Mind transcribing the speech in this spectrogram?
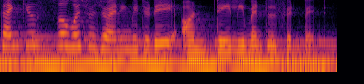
Thank you so much for joining me today on Daily Mental Fitbit.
